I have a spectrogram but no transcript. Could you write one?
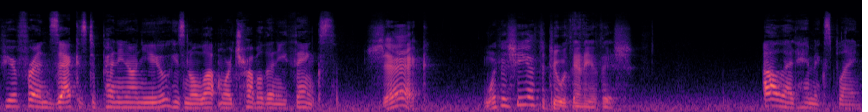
If your friend Zek is depending on you, he's in a lot more trouble than he thinks. Zek? What does he have to do with any of this? I'll let him explain.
